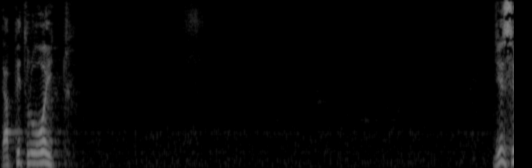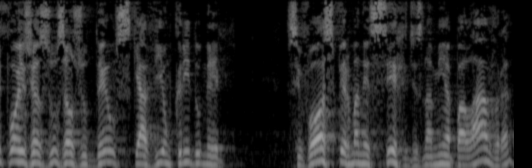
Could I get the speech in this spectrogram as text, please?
capítulo 8. Disse, pois, Jesus aos judeus que haviam crido nele: Se vós permanecerdes na minha palavra,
